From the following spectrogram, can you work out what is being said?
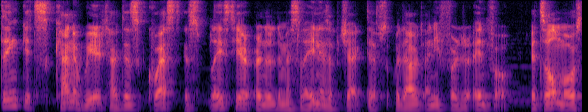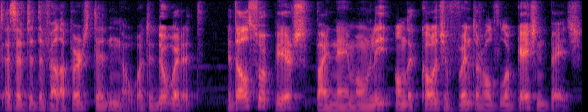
think it's kinda weird how this quest is placed here under the miscellaneous objectives without any further info. It's almost as if the developers didn't know what to do with it. It also appears by name only on the College of Winterhold location page.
